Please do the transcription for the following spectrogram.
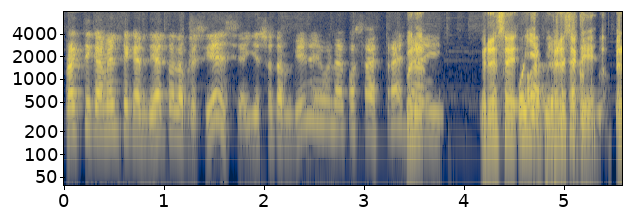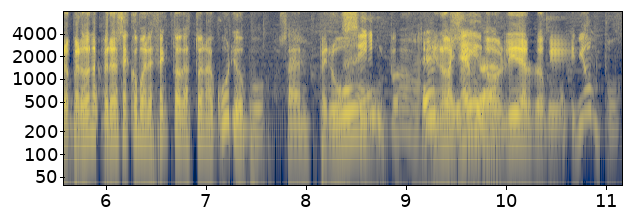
prácticamente candidatos a la presidencia, y eso también es una cosa extraña. Bueno, y, pero ese, Oye, pero, pero ese, fíjate. pero perdona, pero ese es como el efecto Gastón Acurio, po. O sea, en Perú, Sí, po. y no siendo iba. líder de opinión, po.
